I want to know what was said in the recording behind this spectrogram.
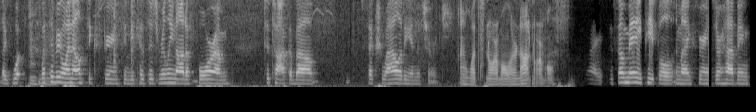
Like what mm-hmm. what's everyone else experiencing? Because there's really not a forum to talk about sexuality in the church. And what's normal or not normal. Right. And so many people, in my experience, are having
